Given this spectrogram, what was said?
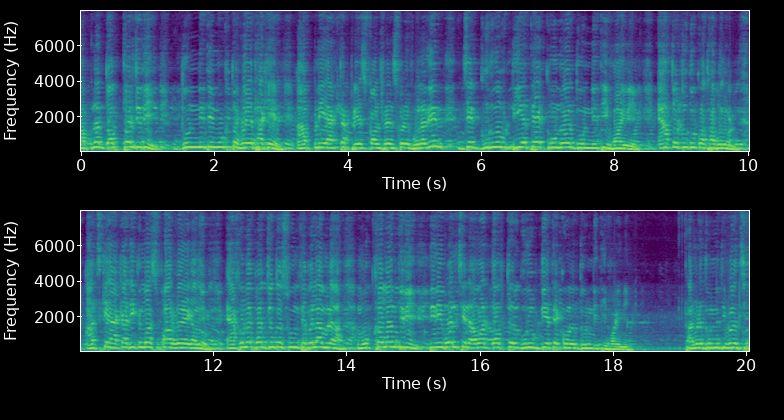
আপনার দপ্তর যদি দুর্নীতি মুক্ত হয়ে থাকে, আপনি একটা প্রেস কনফারেন্স করে বলে দিন যে গ্রুপ ডিএতে কোনো দুর্নীতি হয়নি। এতটুকু কথা বলুন। আজকে একাধিক মাস পার হয়ে গেল। এখনও পর্যন্ত শুনতে পেলাম না, মুখ্যমন্ত্রী, তিনি বলছেন আমার দপ্তর গ্রুপ ডিএতে কোনো দুর্নীতি হয়নি। তার মানে দুর্নীতি হয়েছে।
